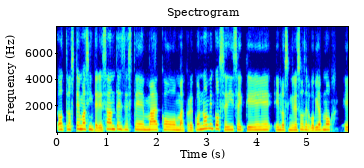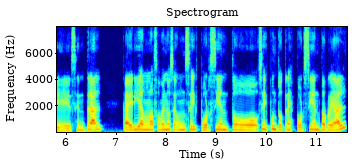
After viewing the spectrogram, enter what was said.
Otros temas interesantes de este marco macroeconómico, se dice que en los ingresos del gobierno eh, central caerían más o menos en un 6%, 6.3% real.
